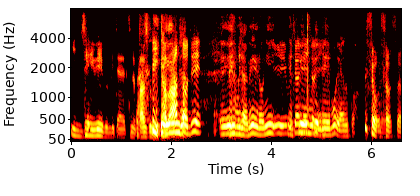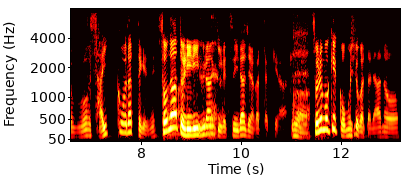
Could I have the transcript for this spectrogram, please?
in J-Wave みたいなやつの番組、多分ゃ後で、AM じゃねえのに、AM じゃねえのにで AM をやると。そうそうそう、もう最高だったけどね。その後リリー・フランキーが継いだんじゃなかったっけな。うん。それも結構面白かったね。あの、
